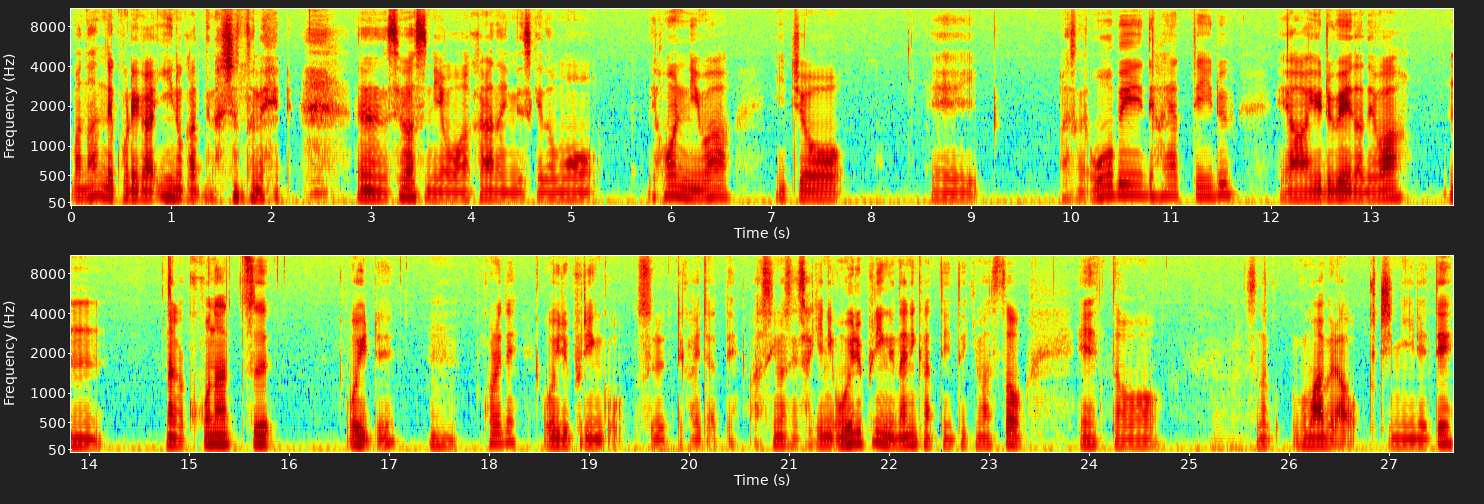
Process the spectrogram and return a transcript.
まあ、なんでこれがいいのかっていうのはちょっとねうん、セバスにはわからないんですけどもで本には一応、えー、あれですかね、欧米で流行っている、えー、アーユルベーダでは、うん、なんかココナッツオイル、うん、これでオイルプリングをするって書いてあって、あ、すいません、先にオイルプリング何かって言っておきますと、えっ、と、そのごま油を口に入れて、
